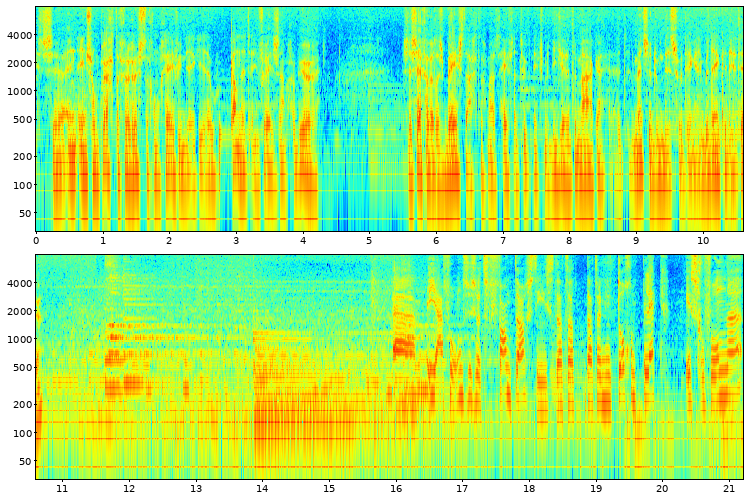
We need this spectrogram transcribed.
is uh, in, in zo'n prachtige, rustige omgeving denk je... hoe kan dit in vredesnaam gebeuren? Ze zeggen wel eens beestachtig, maar het heeft natuurlijk niks met dieren te maken. De mensen doen dit soort dingen en bedenken dit, hè? Um, ja, voor ons is het fantastisch dat, dat, dat er nu toch een plek is gevonden.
